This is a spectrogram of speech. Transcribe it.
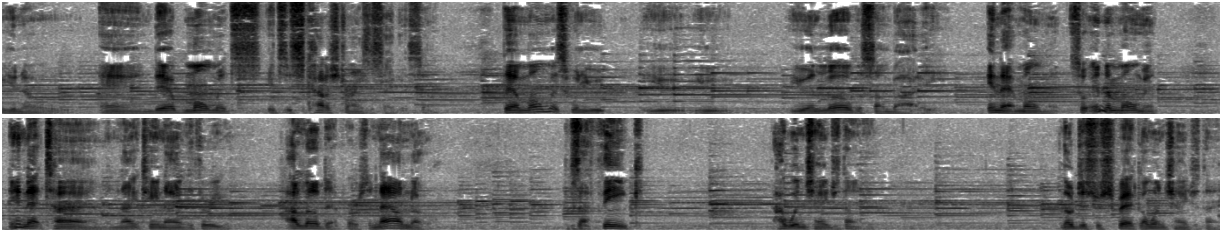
you know, and there are moments. It's it's kind of strange to say this. So there are moments when you you you you're in love with somebody in that moment. So in the moment, in that time in 1993, I love that person. Now no. Because I think I wouldn't change a thing. No disrespect, I wouldn't change a thing.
